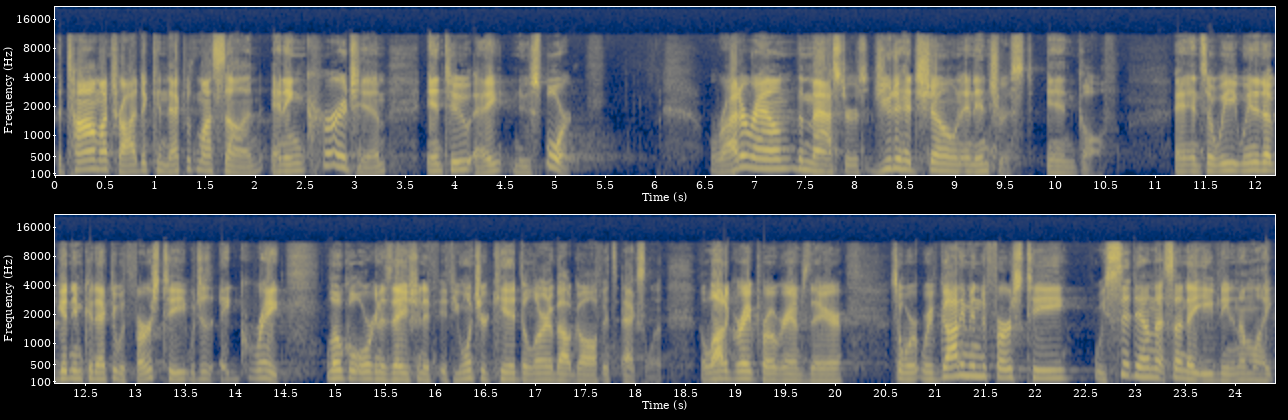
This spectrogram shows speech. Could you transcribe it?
the time I tried to connect with my son and encourage him into a new sport. Right around the Masters, Judah had shown an interest in golf. And so we, we ended up getting him connected with First Tee, which is a great local organization. If, if you want your kid to learn about golf, it's excellent. A lot of great programs there. So we have got him into First Tee. We sit down that Sunday evening, and I'm like,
